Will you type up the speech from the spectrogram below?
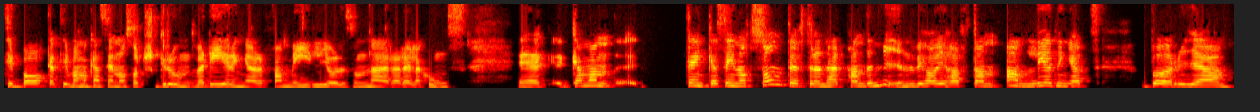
tillbaka till vad man kan säga någon sorts grundvärderingar, familj och liksom nära relations... Eh, kan man eh, tänka sig något sånt efter den här pandemin? Vi har ju haft en anledning att börja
